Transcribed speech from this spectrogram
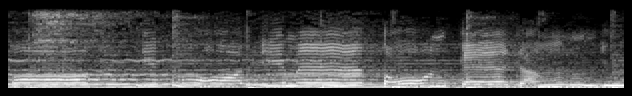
พ่อคิดฮอดอีแม่ตอนแกยังอยู่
